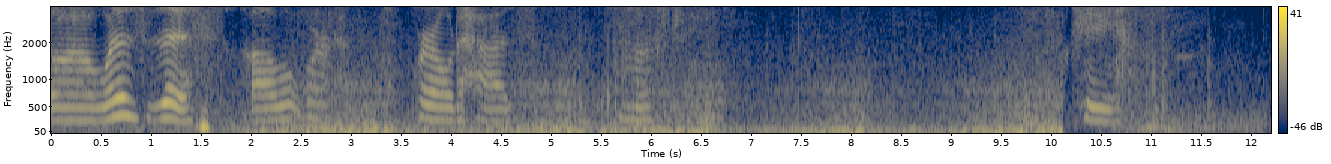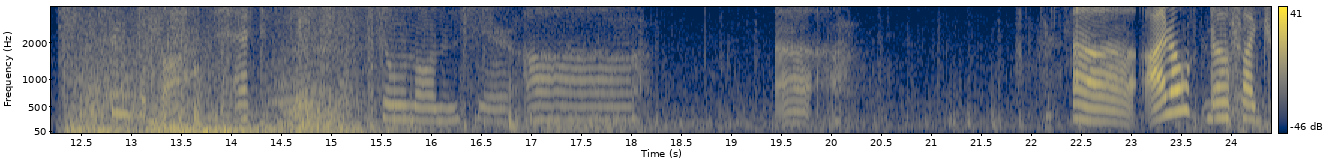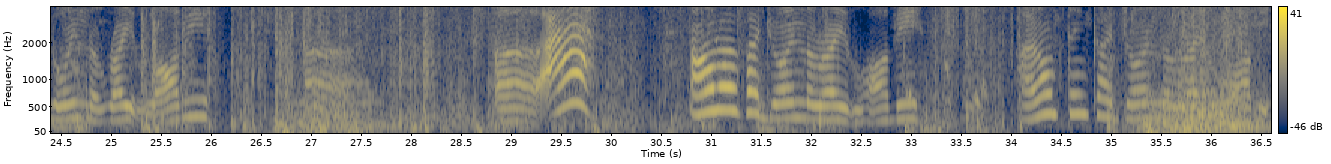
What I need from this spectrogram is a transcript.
Uh, what is this? Uh, what word? World has most people? Okay. What the heck is going on in here? Uh, uh, uh, I don't know if I joined the right lobby. Uh, uh, ah! I don't know if I joined the right lobby. I don't think I joined the right lobby.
